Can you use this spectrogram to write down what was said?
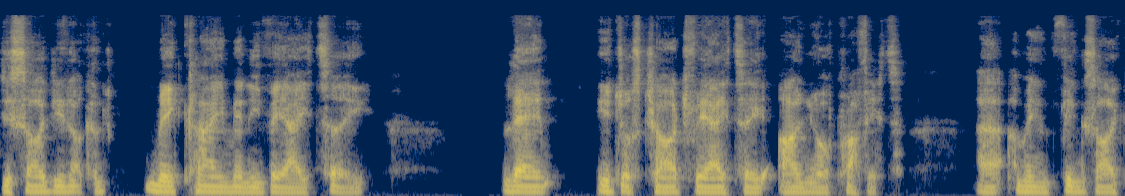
decide you're not going to reclaim any VAT, then you just charge VAT on your profit. Uh, I mean, things like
